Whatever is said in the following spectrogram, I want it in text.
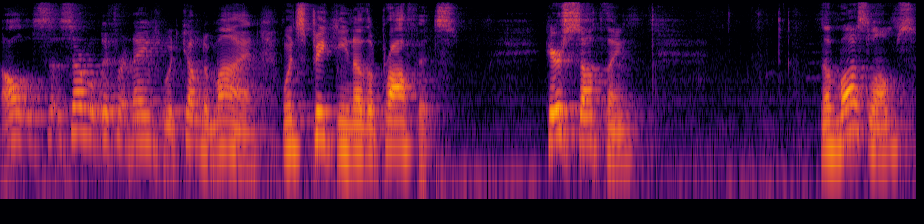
All several different names would come to mind when speaking of the prophets. Here's something. The Muslims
